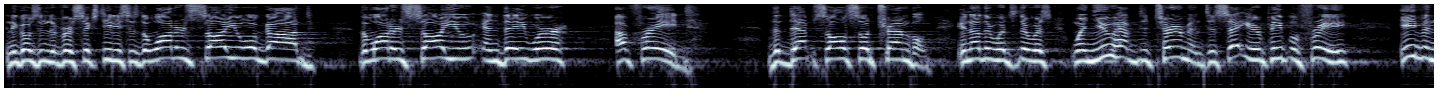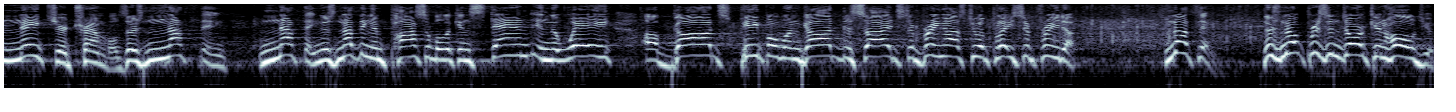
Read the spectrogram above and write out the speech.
And he goes into verse 16. He says, The waters saw you, O God. The waters saw you, and they were afraid. The depths also trembled. In other words, there was, when you have determined to set your people free, even nature trembles. There's nothing, nothing, there's nothing impossible that can stand in the way of God's people when God decides to bring us to a place of freedom. Nothing. There's no prison door can hold you.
